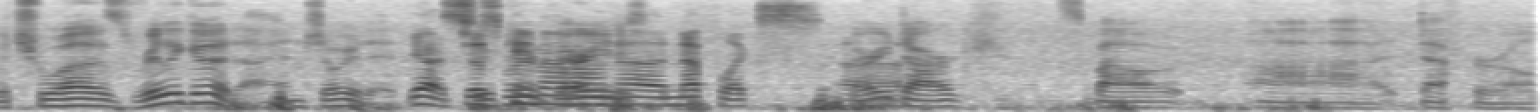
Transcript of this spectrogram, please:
which was really good. I enjoyed it. Yeah, it just came out very- on uh, Netflix. very uh, dark. It's about uh, deaf girl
